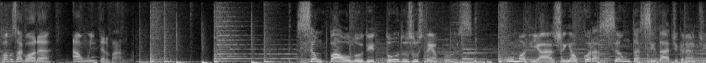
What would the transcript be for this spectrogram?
Vamos agora a um intervalo. São Paulo de todos os tempos. Uma viagem ao coração da cidade grande.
